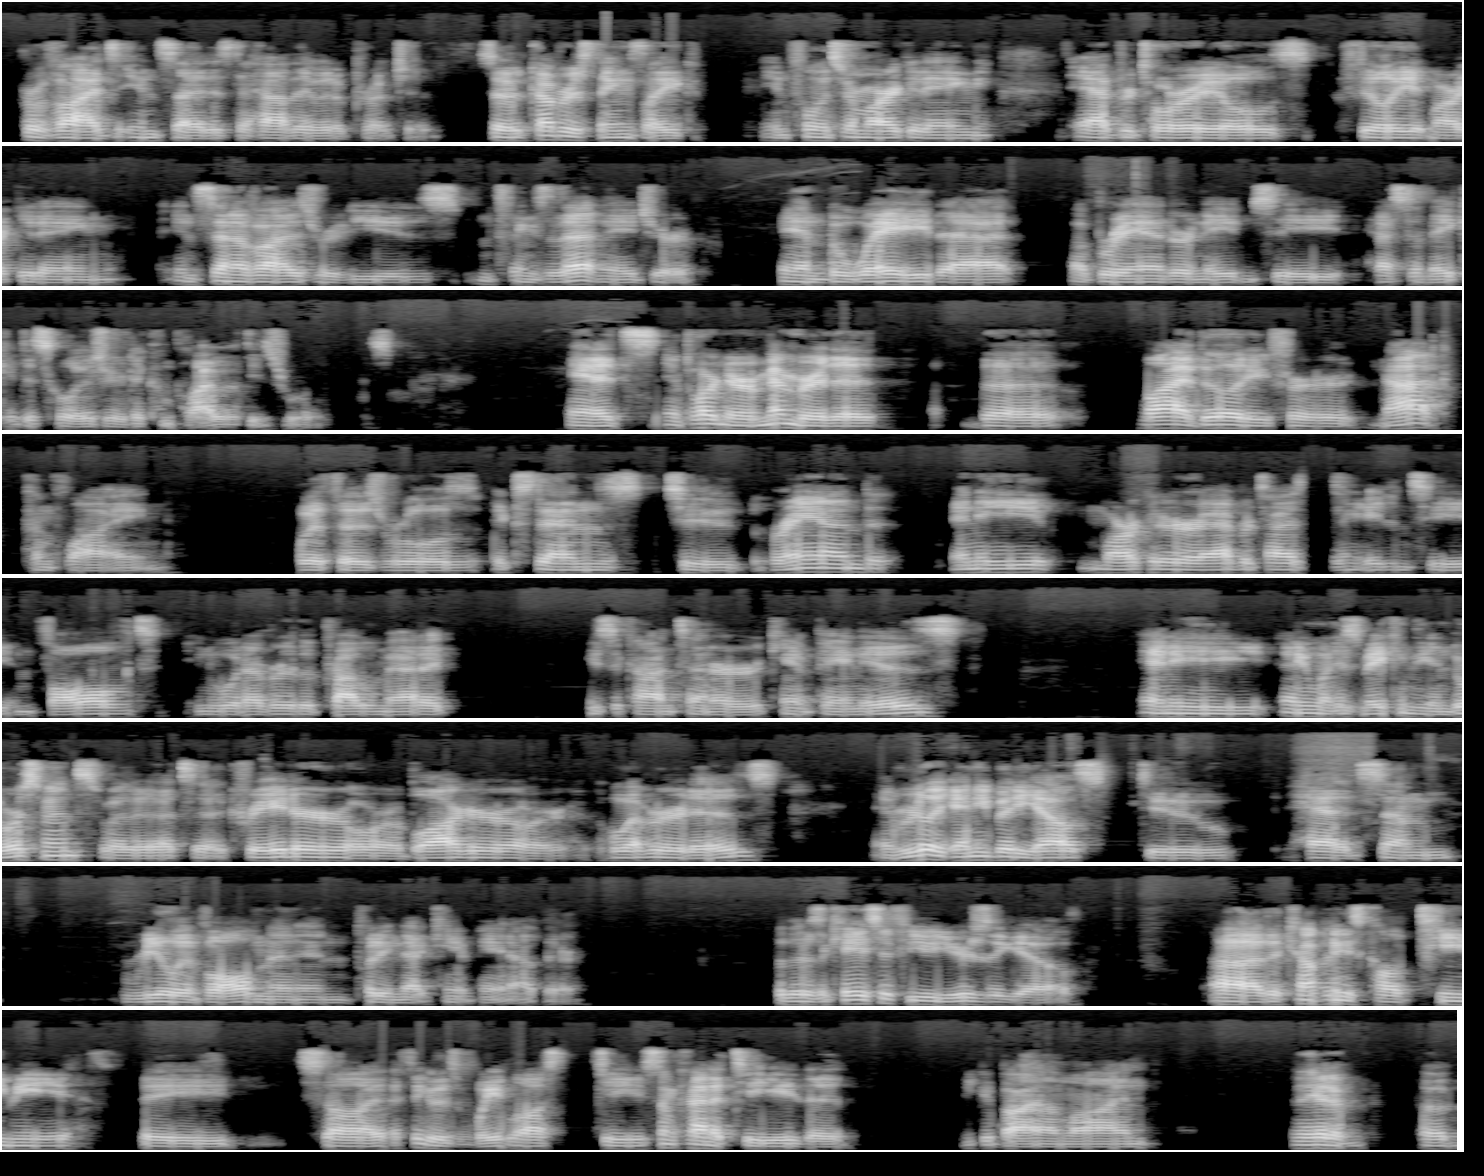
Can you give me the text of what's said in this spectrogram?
provides insight as to how they would approach it. So it covers things like influencer marketing, advertorials, affiliate marketing, incentivized reviews, and things of that nature, and the way that a brand or an agency has to make a disclosure to comply with these rules. And it's important to remember that the liability for not complying with those rules extends to the brand, any marketer or advertising agency involved in whatever the problematic piece of content or campaign is, any anyone who's making the endorsements, whether that's a creator or a blogger or whoever it is, and really anybody else who had some real involvement in putting that campaign out there. but there was a case a few years ago. Uh, the company is called Teami. They saw, I think it was weight loss tea, some kind of tea that you could buy online. They had a, a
